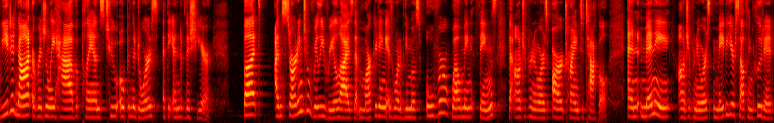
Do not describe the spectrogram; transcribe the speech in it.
we did not originally have plans to open the doors at the end of this year. But I'm starting to really realize that marketing is one of the most overwhelming things that entrepreneurs are trying to tackle. And many entrepreneurs, maybe yourself included,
